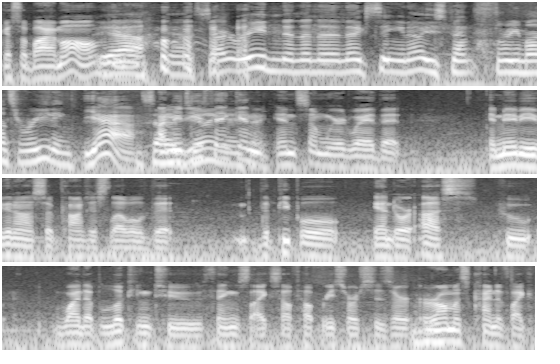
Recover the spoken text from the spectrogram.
guess I'll buy them all. you Yeah, know? yeah. Start reading, and then the next thing you know, you spent three months reading. Yeah. I mean, do you think in, anything. in some weird way that, and maybe even on a subconscious level, that the people and or us who wind up looking to things like self-help resources are, Mm-hmm. are almost kind of like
